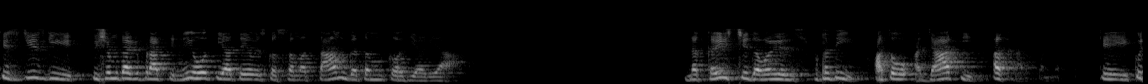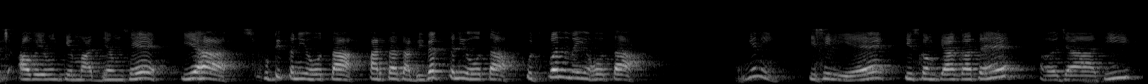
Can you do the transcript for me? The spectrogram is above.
किसी चीज़ की विषमता की प्राप्ति नहीं होती आते इसको समताम गतम कह दिया गया। न कई चिद अवय स्फुटती, अतो अजाति अक कि कुछ अवयवों के माध्यम से यह स्फुटित नहीं होता, अर्थात अभिव्यक्त नहीं होता, उत्पन्न नहीं होता। ये नहीं? इसीलिए इसको हम क्या कहते हैं? अजाति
